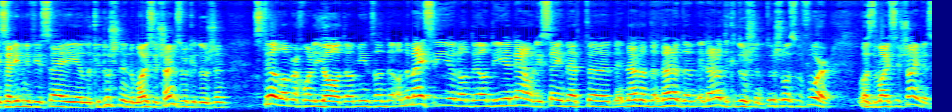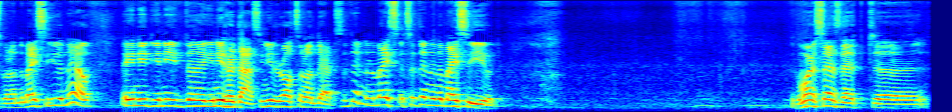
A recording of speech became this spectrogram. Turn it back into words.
he said even if you say uh, Kedushin in the Ma'aser Shines for Kedushin, still Amar Chwali Yoda means on the on the Ma'aser Yud on the on the year now, and he's saying that uh, not on the not on the not on the Kedushin. Kedushin was before was the Ma'aser Shines, but on the Ma'aser Yud now, you need you need uh, you need her das, you need her on that. So then in the Ma'aser, it's a in the Ma'aser Yud. The Gemara says that. Uh,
